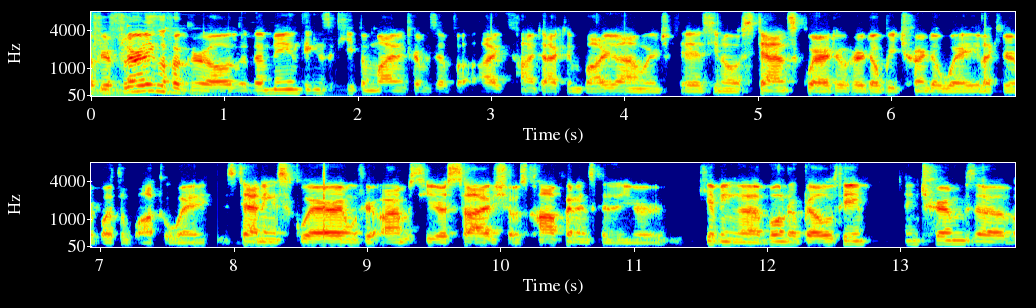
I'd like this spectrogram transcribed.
if you're flirting with a girl, the main things to keep in mind in terms of eye contact and body language is, you know, stand square to her. Don't be turned away like you're about to walk away. Standing square and with your arms to your side shows confidence because you're giving a vulnerability in terms of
